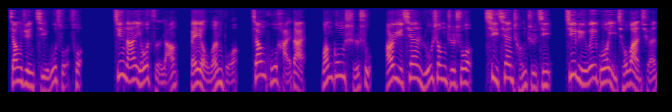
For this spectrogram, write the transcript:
将军己无所措。今南有子阳，北有文伯，江湖海带，王公十数，而欲迁如生之说，弃千乘之机，积履危国以求万全，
